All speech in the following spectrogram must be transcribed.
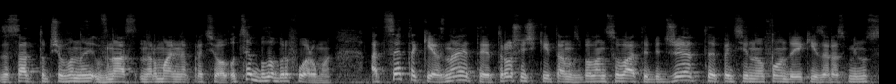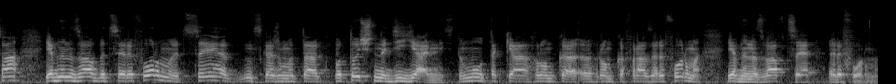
засад, тобто, щоб вони в нас нормально працювали. Оце була б реформа. А це таке, знаєте, трошечки там збалансувати бюджет пенсійного фонду, який зараз мінуса. Я б не назвав би це реформою. Це, скажімо так, поточна діяльність. Тому така громка, громка фраза реформа. Я б не назвав це реформою.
